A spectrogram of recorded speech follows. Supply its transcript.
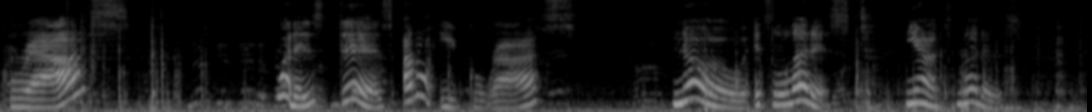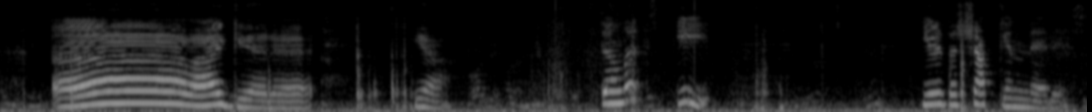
Grass? What is this? I don't eat grass. No, it's lettuce. Yeah, it's lettuce. Oh, I get it. Yeah. Then let's eat. Here's the shotgun lettuce.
